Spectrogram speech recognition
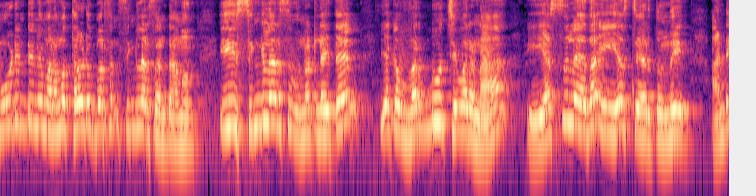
మూడింటిని మనము థర్డ్ పర్సన్ సింగులర్స్ అంటాము. ఈ సింగులర్స్ ఉన్నట్లయితే ఈ యొక్క వర్బు చివరన ఎస్ లేదా ఈఎస్ చేరుతుంది. అంటే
